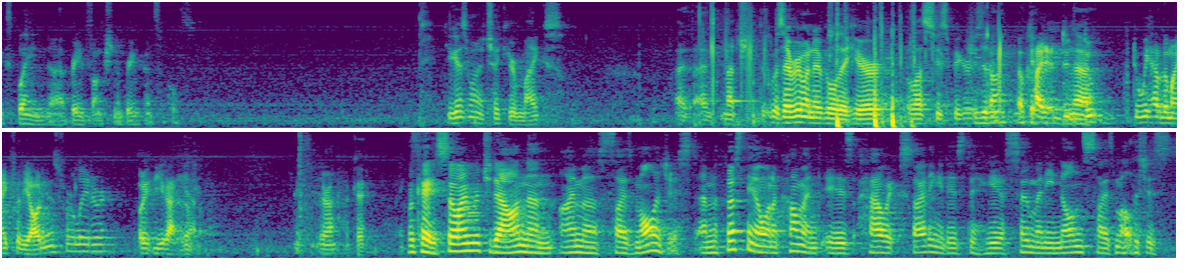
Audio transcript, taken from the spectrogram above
explain uh, brain function and brain principles. Do you guys want to check your mics? I, am not sure. Was everyone able to hear the last two speakers? Is it on? Okay. Hi, do, No. do, do we have the mic for the audience for later? Oh, you got it. Yeah. They're on? Okay. Okay, so I'm Richard Allen and I'm a seismologist. And the first thing I want to comment is how exciting it is to hear so many non seismologists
